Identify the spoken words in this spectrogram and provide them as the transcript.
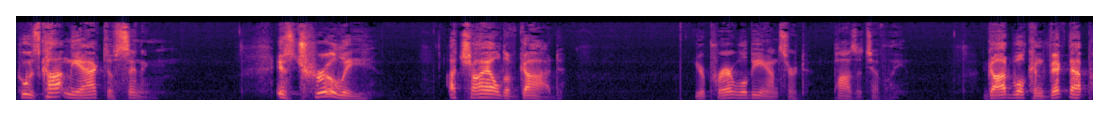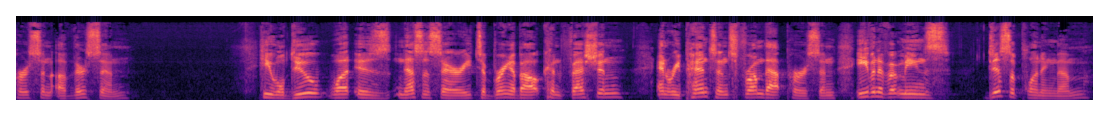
who is caught in the act of sinning is truly a child of God, your prayer will be answered positively. God will convict that person of their sin. He will do what is necessary to bring about confession and repentance from that person, even if it means disciplining them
